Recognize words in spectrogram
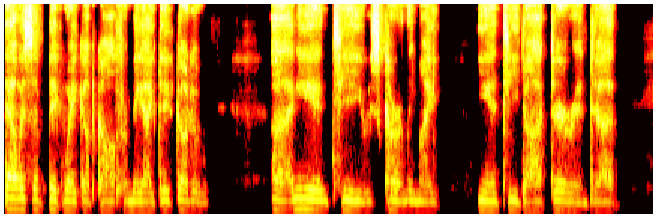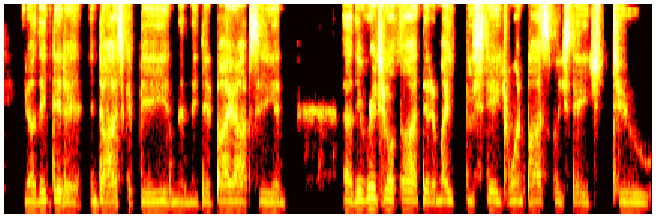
that was a big wake up call for me. I did go to uh, an ENT who's currently my ENT doctor, and uh, you know they did an endoscopy and then they did biopsy, and uh, the original thought that it might be stage one, possibly stage two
